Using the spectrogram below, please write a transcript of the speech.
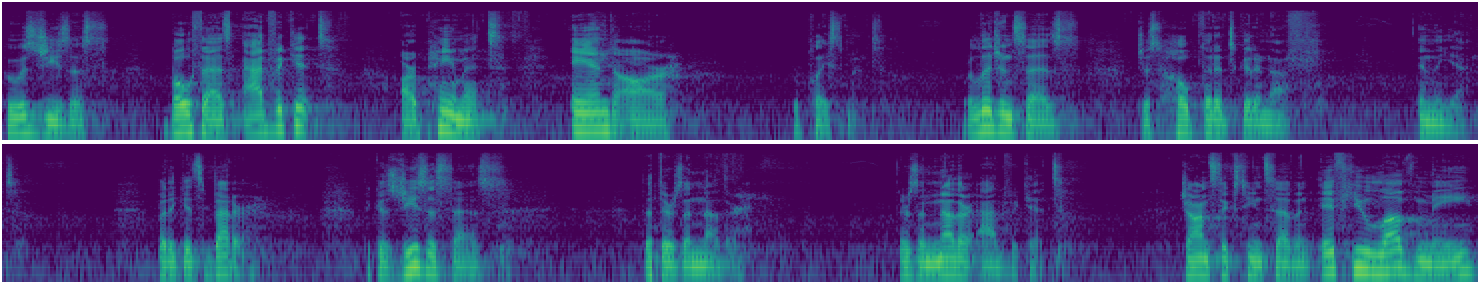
who is Jesus, both as advocate, our payment, and our replacement. Religion says just hope that it's good enough in the end. But it gets better because Jesus says that there's another. There's another advocate. John 16, 7. If you love me,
